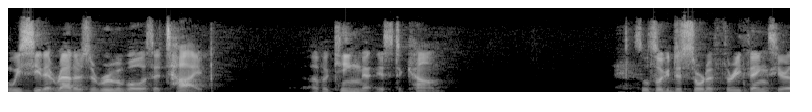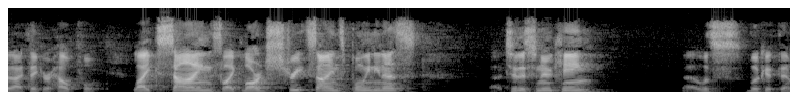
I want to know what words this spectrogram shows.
we see that rather Zerubbabel is a type of a king that is to come. So let's look at just sort of three things here that I think are helpful. Like signs, like large street signs pointing us uh, to this new king, uh, let's look at them.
